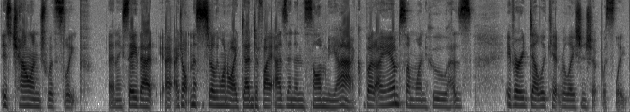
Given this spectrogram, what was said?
is challenged with sleep. And I say that I don't necessarily want to identify as an insomniac, but I am someone who has a very delicate relationship with sleep.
